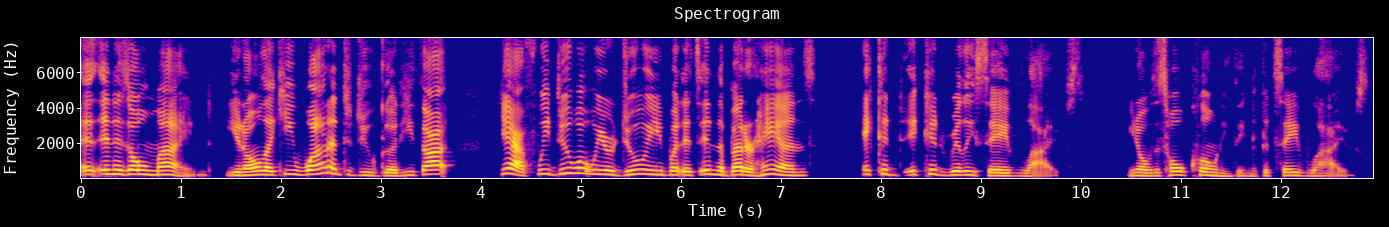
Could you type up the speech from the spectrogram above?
in, his own mind, you know, like he wanted to do good. He thought, yeah, if we do what we were doing, but it's in the better hands, it could it could really save lives. You know, this whole cloning thing, it could save lives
